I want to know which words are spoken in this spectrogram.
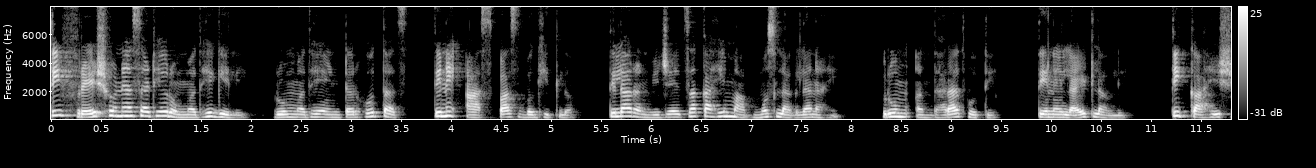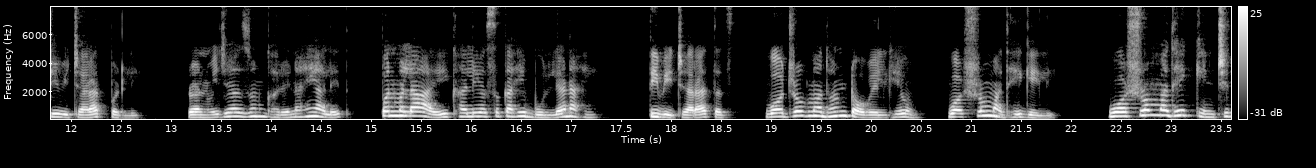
ती फ्रेश होण्यासाठी रूममध्ये गेली. रूममध्ये एंटर होताच तिने आसपास बघितलं. तिला रणविजयचा काही मागमूस लागला नाही. रूम अंधारात होती. तिने लाइट लावली. ती काहीशी विचारात पडली. रणविजय अजून घरे नाही आलेत पण मला आईखाली असं काही बोलल्या नाही. ती विचारातच वॉर्ड्रोबमधून टॉवेल घेऊन वॉशरूममध्ये गेली. वॉशरूममध्ये किंचित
